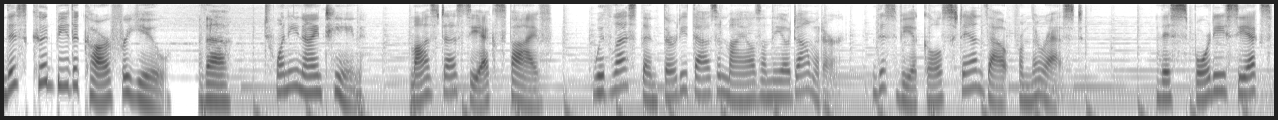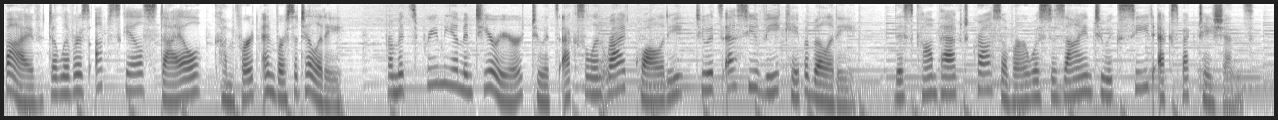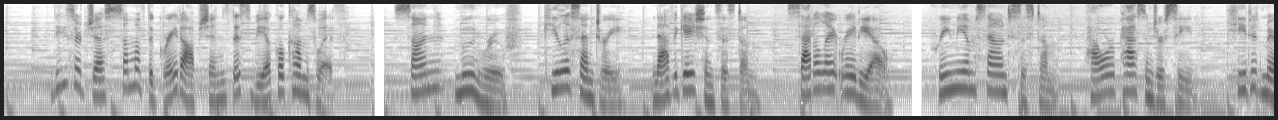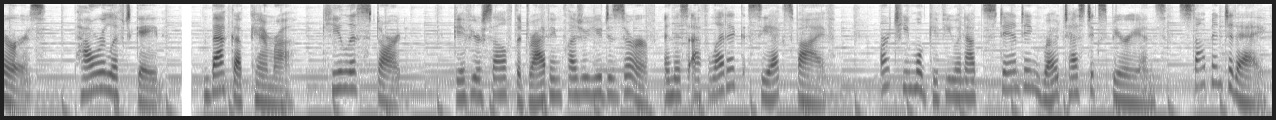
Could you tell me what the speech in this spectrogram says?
This could be the car for you. The 2019 Mazda CX-5. With less than 30,000 miles on the odometer, this vehicle stands out from the rest. This sporty CX-5 delivers upscale style, comfort, and versatility. From its premium interior to its excellent ride quality to its SUV capability, this compact crossover was designed to exceed expectations. These are just some of the great options this vehicle comes with. Sun moonroof, keyless entry, navigation system, satellite radio, premium sound system, power passenger seat, heated mirrors, power liftgate, backup camera, keyless start. Give yourself the driving pleasure you deserve in this athletic CX-5. Our team will give you an outstanding road test experience. Stop in today.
